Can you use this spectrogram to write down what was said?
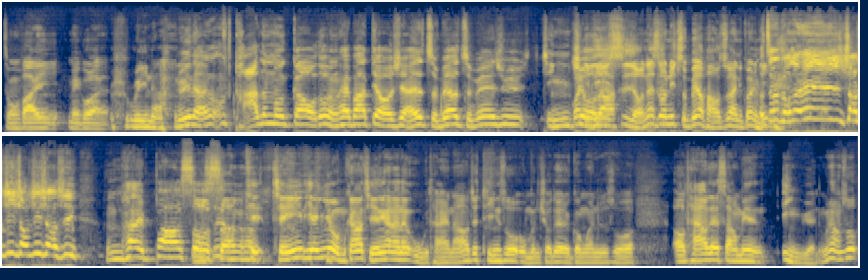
怎么发音？美国来的 Rina，Rina 爬那么高，我都很害怕掉下来，就准备要准备去营救他。是哦！那时候你准备要跑出来，你关你屁事。我真的跑说，哎，哎小心小心小心，很害怕受伤啊。前前一天，因为我们看到前一天看到那个舞台，然后就听说我们球队的公关就说，哦，他要在上面应援。我想说，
